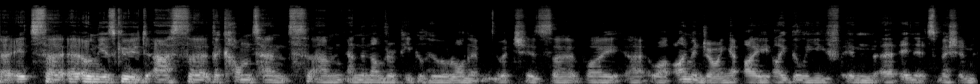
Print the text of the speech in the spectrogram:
uh, it's uh, only as good as uh, the content um, and the number of people who are on it, which is uh, why, uh, well, I'm enjoying it. I, I believe in in its mission.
